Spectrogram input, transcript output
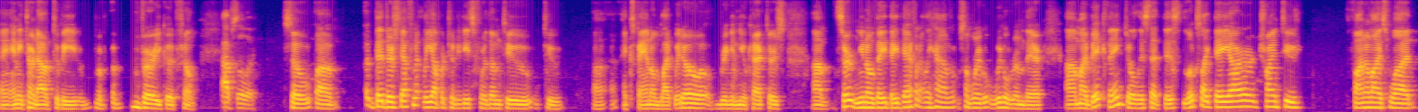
and, and, it turned out to be a very good film. Absolutely. So uh, th- there's definitely opportunities for them to to uh, expand on Black Widow, bring in new characters. Um, certain, you know, they they definitely have some wiggle, wiggle room there. Uh, my big thing, Joel, is that this looks like they are trying to finalize what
